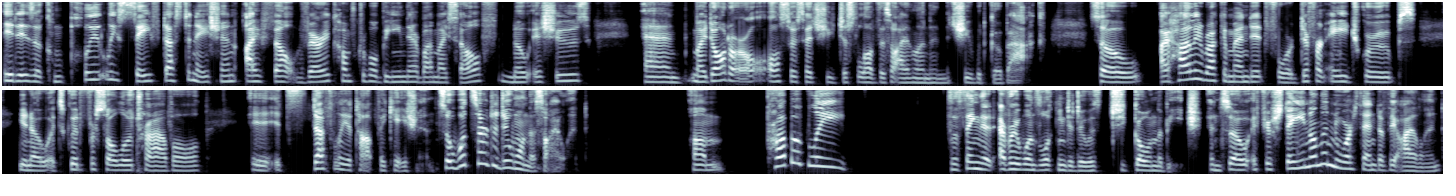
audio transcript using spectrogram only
It is a completely safe destination. I felt very comfortable being there by myself, no issues. And my daughter also said she just loved this island and that she would go back. So I highly recommend it for different age groups. You know, it's good for solo travel. It's definitely a top vacation. So, what's there to do on this island? Um, probably the thing that everyone's looking to do is to go on the beach. And so, if you're staying on the north end of the island,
